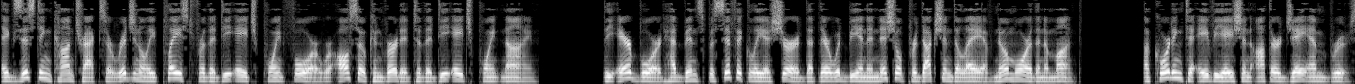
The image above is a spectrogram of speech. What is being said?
Existing contracts originally placed for the DH.4 were also converted to the DH.9. The Air Board had been specifically assured that there would be an initial production delay of no more than a month. According to aviation author J. M. Bruce,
